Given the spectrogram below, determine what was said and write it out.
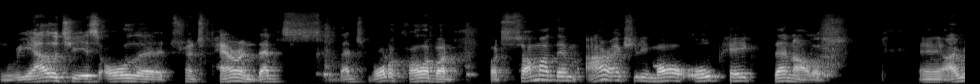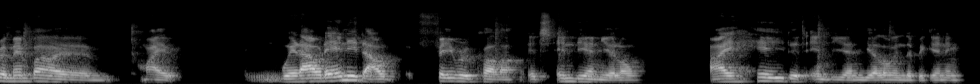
in reality is all uh, transparent. That's that's watercolor, but but some of them are actually more opaque than others. Uh, I remember um, my without any doubt favorite color. It's Indian yellow. I hated Indian yellow in the beginning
